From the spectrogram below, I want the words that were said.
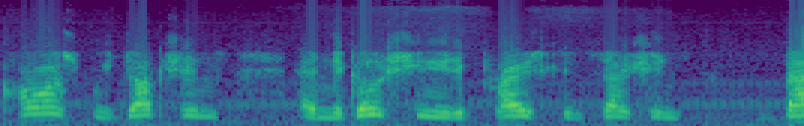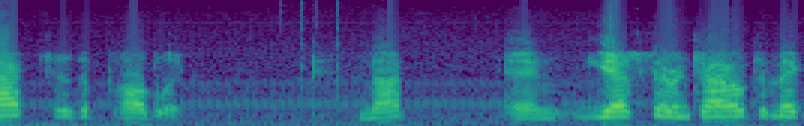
cost reductions and negotiated price concessions back to the public. Not, and yes, they're entitled to make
